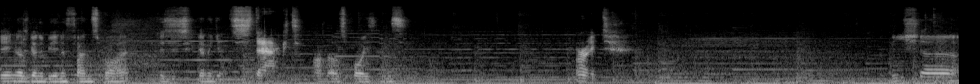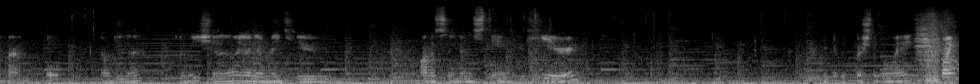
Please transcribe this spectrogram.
Daniel's gonna be in a fun spot, because he's gonna get stacked on those poisons. Alright. Alicia, uh, oh, don't do that. Alicia, I'm gonna make you honestly I'm gonna stand you here. You're gonna push them away. Point.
